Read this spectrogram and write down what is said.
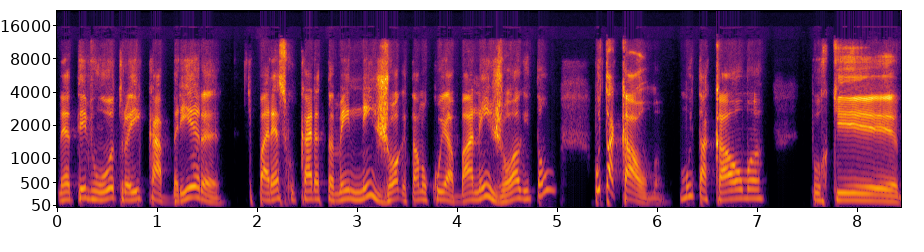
Né? Teve um outro aí, Cabreira, que parece que o cara também nem joga, tá no Cuiabá, nem joga. Então, muita calma, muita calma, porque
